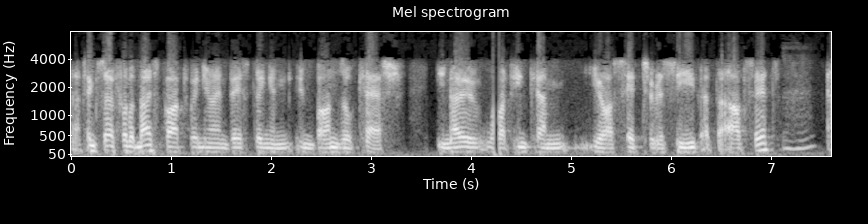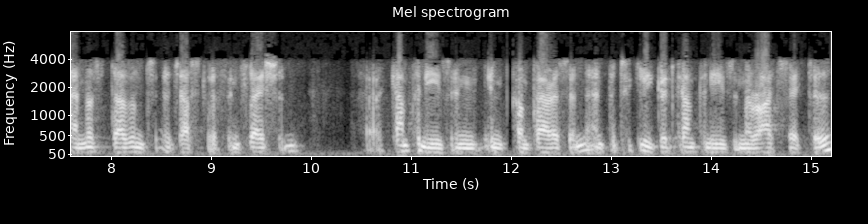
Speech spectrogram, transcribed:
I think so for the most part when you're investing in, in bonds or cash, you know what income you are set to receive at the outset, mm-hmm. and this doesn't adjust with inflation. Uh, companies in, in comparison, and particularly good companies in the right sector,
